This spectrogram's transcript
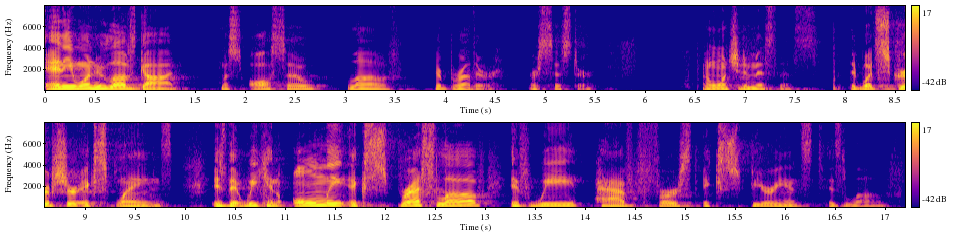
anyone who loves God must also love their brother or sister. I don't want you to miss this. That what scripture explains is that we can only express love if we have first experienced his love.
